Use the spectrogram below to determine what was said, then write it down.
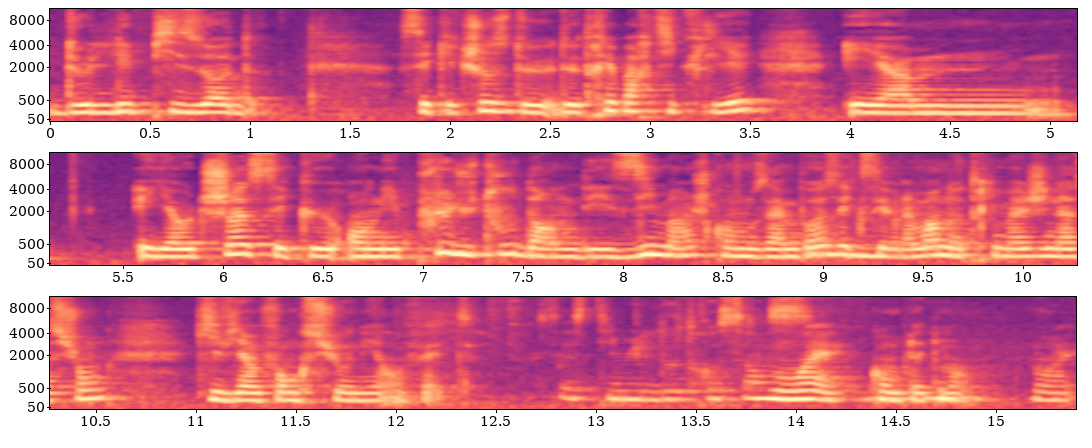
de l'épisode. C'est quelque chose de, très particulier. Euh, et il y a autre chose, c'est qu'on n'est plus du tout dans des images qu'on nous impose et que c'est vraiment notre imagination qui vient fonctionner en fait. Ça stimule d'autres sens. Ouais, complètement. Ouais.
